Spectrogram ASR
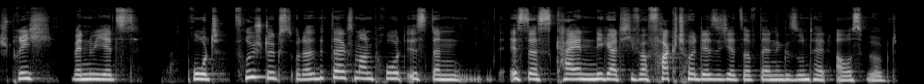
Sprich, wenn du jetzt Brot frühstückst oder mittags mal ein Brot isst, dann ist das kein negativer Faktor, der sich jetzt auf deine Gesundheit auswirkt.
